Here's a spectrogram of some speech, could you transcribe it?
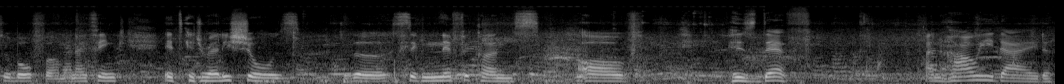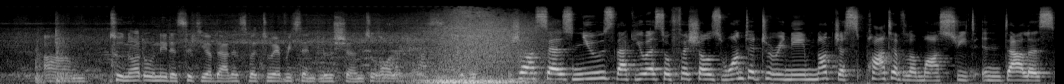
to Botham. And I think it, it really shows the significance of his death and how he died um, to not only the city of Dallas, but to every St. Lucian, to all of us. Jean says news that U.S. officials wanted to rename not just part of Lamar Street in Dallas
